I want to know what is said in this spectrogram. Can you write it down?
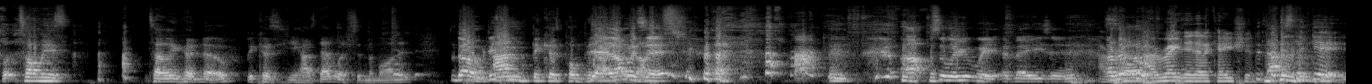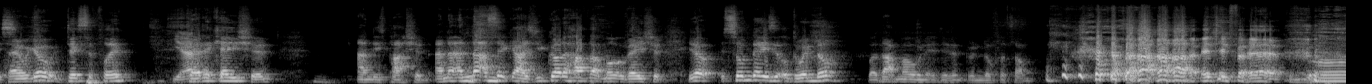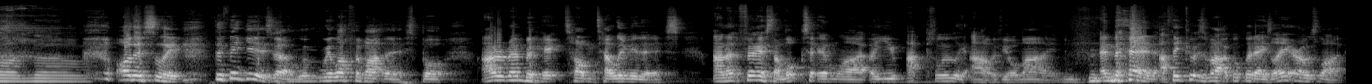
But Tom is telling her no because he has deadlifts in the morning. no, did and because pumping Yeah, that was it. Absolutely amazing. I I, remember. rate the dedication. That's the thing is, There we go. Discipline, yeah, dedication, and his passion. And, and that's it, guys. You've got to have that motivation. You know, some days it'll dwindle, but that moment it didn't dwindle for Tom. it did for her. oh no. Honestly, the thing is, though, we, we laugh about this, but I remember hit Tom telling me this, and at first I looked at him like, "Are you absolutely out of your mind?" and then I think it was about a couple of days later, I was like,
